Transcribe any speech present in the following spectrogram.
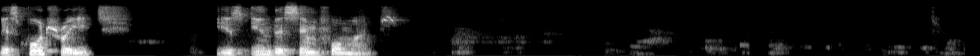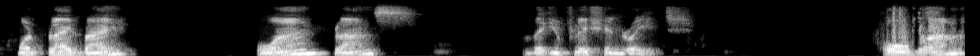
The spot rate is in the same format. Multiplied by one plus the inflation rate over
